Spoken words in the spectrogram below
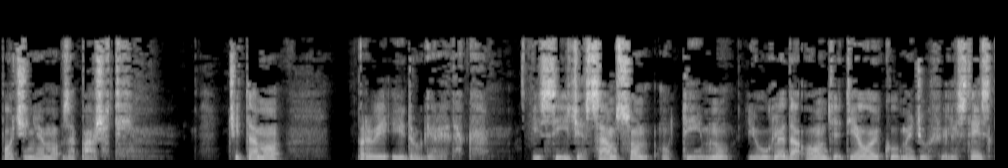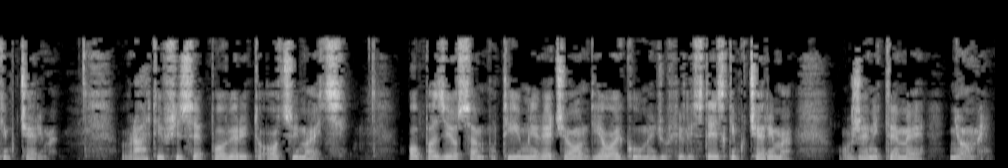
počinjemo zapažati. Čitamo prvi i drugi redak. I siđe Samson u timnu i ugleda ondje djevojku među filistejskim čerima. Vrativši se povjerito ocu i majci. Opazio sam u timni, reče on, djevojku među filistejskim kćerima, oženite me njome.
